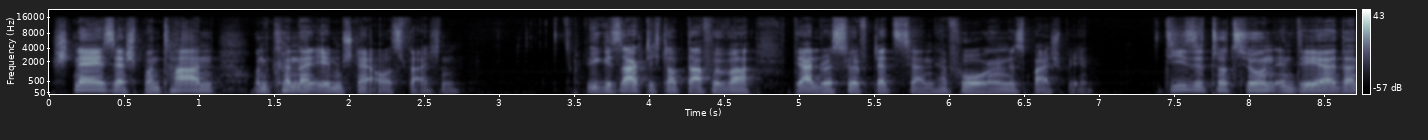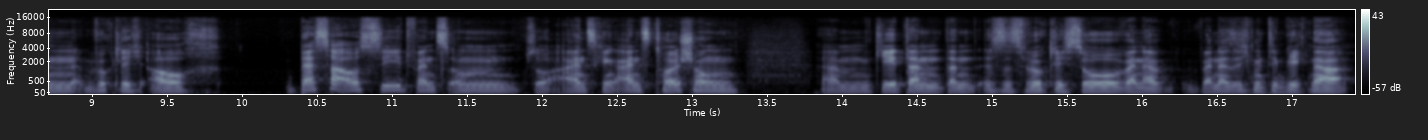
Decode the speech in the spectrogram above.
schnell, sehr spontan und können dann eben schnell ausgleichen. Wie gesagt, ich glaube, dafür war der Andre Swift letztes Jahr ein hervorragendes Beispiel. Die Situation, in der er dann wirklich auch besser aussieht, wenn es um so 1 gegen 1 Täuschungen ähm, geht, dann, dann ist es wirklich so, wenn er, wenn er sich mit dem Gegner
